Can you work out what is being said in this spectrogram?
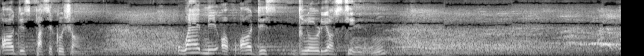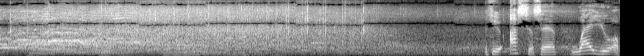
all this persecution? Why me of all this glorious thing? If you ask yourself, why you of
